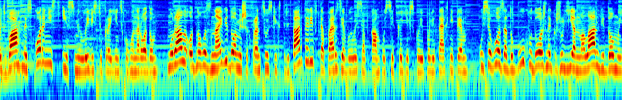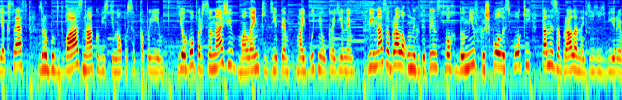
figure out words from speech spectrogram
боротьба, нескореність і сміливість українського народу. Мурали одного з найвідоміших французьких стріт-артерів тепер з'явилися в кампусі Київської політехніки. Усього за добу художник Жульєн Малан, відомий як Сес, зробив два знакові стінописи в КПІ. Його персонажі маленькі діти, майбутнє України. Війна забрала у них дитинство, домівки, школи, спокій та не забрала надії й віри.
